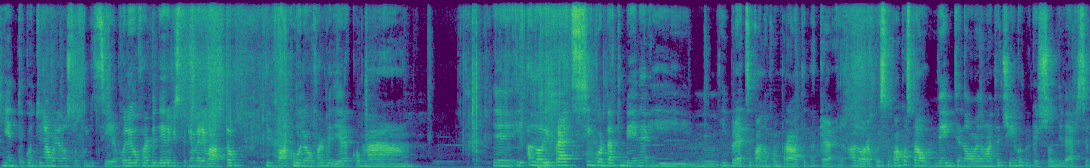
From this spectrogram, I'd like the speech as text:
niente continuiamo le nostre pulizie. Volevo far vedere visto che mi è arrivato il pacco volevo far vedere come eh, allora i prezzi guardate bene i, mm, i, prezzi quando comprate perché allora questo qua costa 29,95 perché ci sono diverse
